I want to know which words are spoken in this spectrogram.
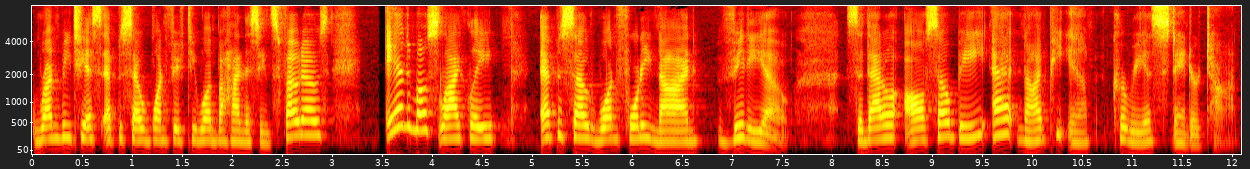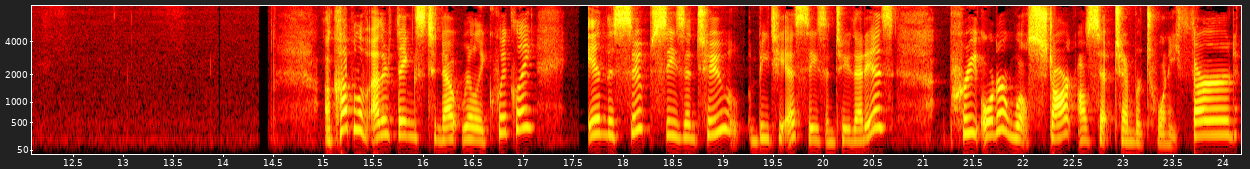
Run BTS episode 151 behind the scenes photos and most likely episode 149 video. So that'll also be at 9 p.m. Korea Standard Time. A couple of other things to note really quickly. In the SOOP Season 2, BTS Season 2, that is, pre order will start on September 23rd. And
